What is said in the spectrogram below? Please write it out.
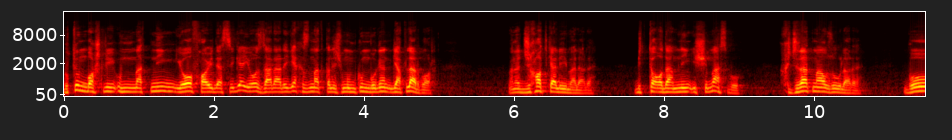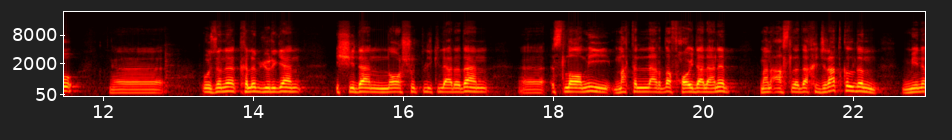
Butun boshli ummatning yo foydasiga yo zarariga xizmat qilishi mumkin bo'lgan gaplar bor. Mana jihod kalimalari. Bitta odamning ishi emas bu. Hijrat mavzulari. Bu o'zini qilib yurgan ishidan noshudliklaridan e, islomiy matnlarda foydalanib man aslida hijrat qildim meni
